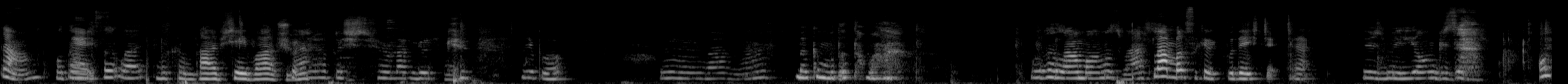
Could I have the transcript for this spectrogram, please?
Tamam. Odamızda var. Bakın daha bir şey var mı? Şöyle da şuradan gözüküyor. Ne bu? Bakın bu da tamam. Burada lambamız var. Lambası kırık bu değişecek. Ha. 100 milyon güzel. Oy.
